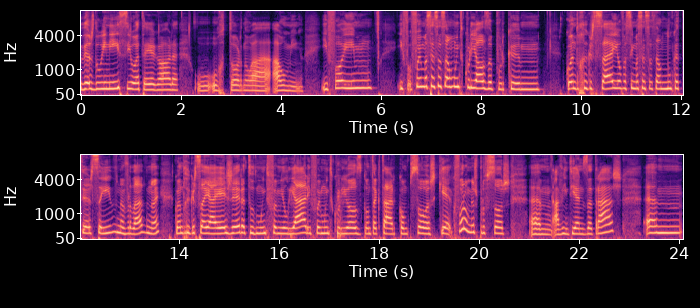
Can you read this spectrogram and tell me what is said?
desde o início até agora, o, o retorno à, à UMINHO. E foi, e foi uma sensação muito curiosa porque hum, quando regressei, houve assim uma sensação de nunca ter saído, na verdade, não é? Quando regressei à EG era tudo muito familiar e foi muito curioso contactar com pessoas que, é, que foram meus professores um, há 20 anos atrás um,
